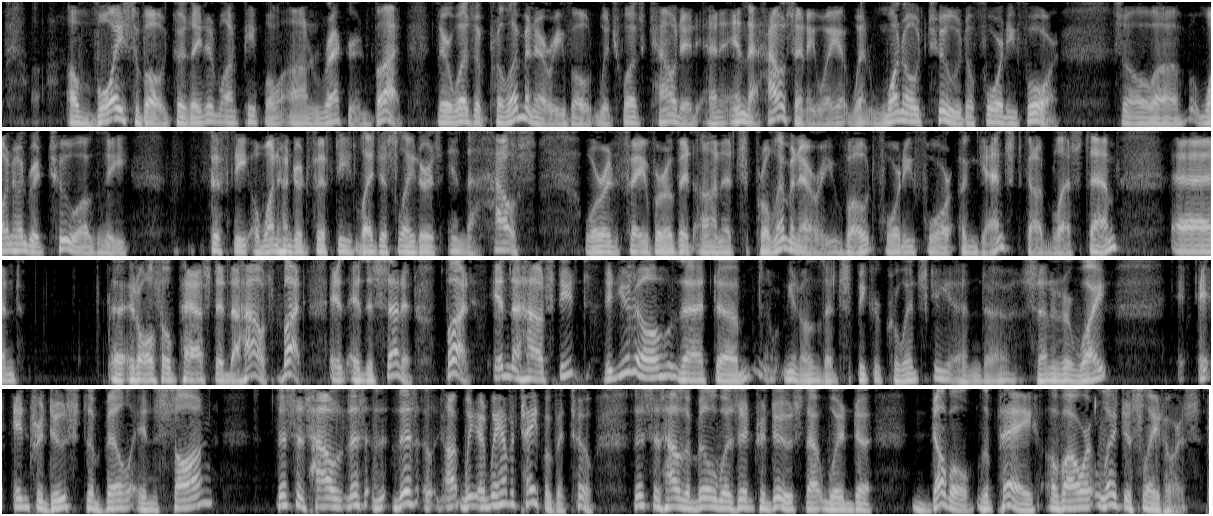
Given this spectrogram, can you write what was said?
a voice vote because they didn't want people on record. But there was a preliminary vote which was counted, and in the House anyway, it went 102 to 44. So uh, 102 of the 50, uh, 150 legislators in the House were in favor of it on its preliminary vote, 44 against. God bless them. And uh, it also passed in the House, but in, in the Senate. But in the House, did, did you know that um, you know that Speaker Krowinski and uh, Senator White I- introduced the bill in song? This is how this this uh, we we have a tape of it too. This is how the bill was introduced that would uh, double the pay of our legislators.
